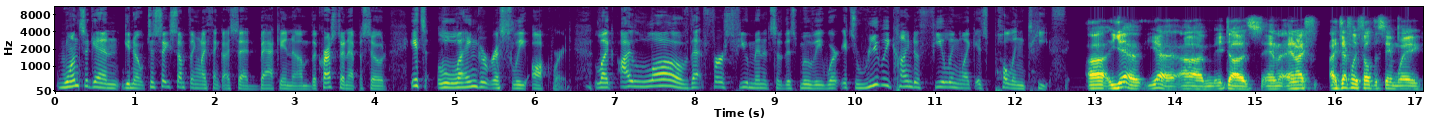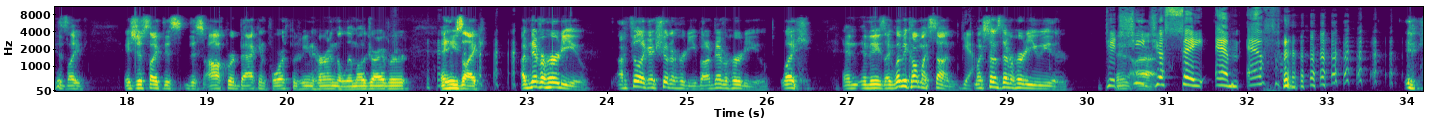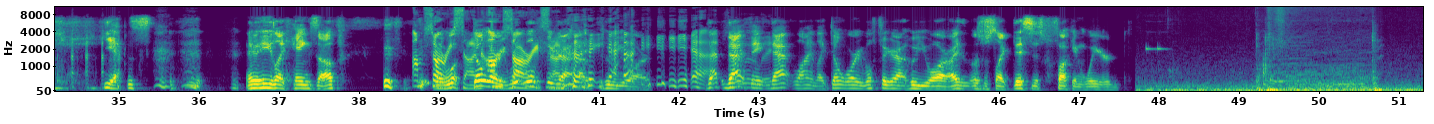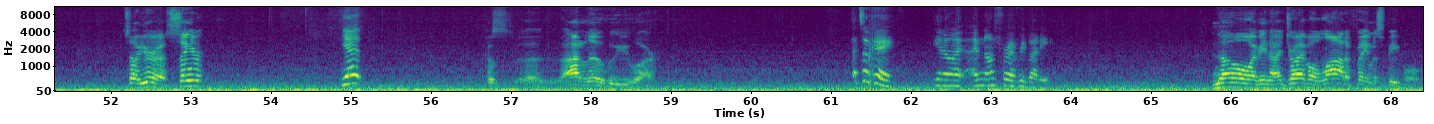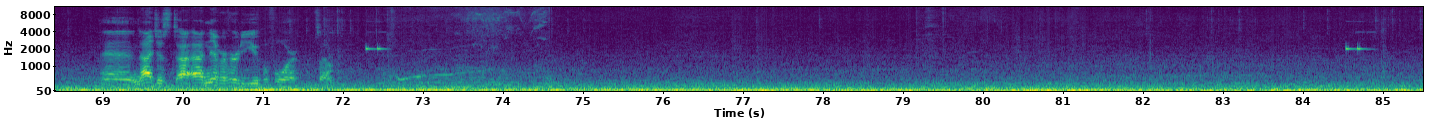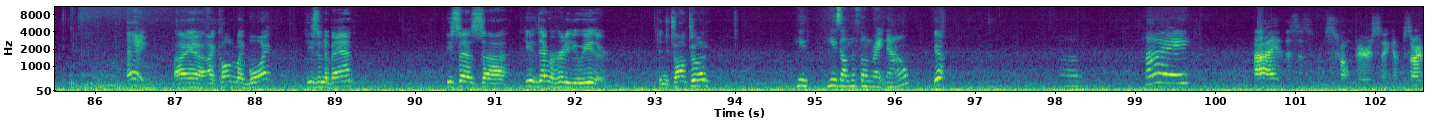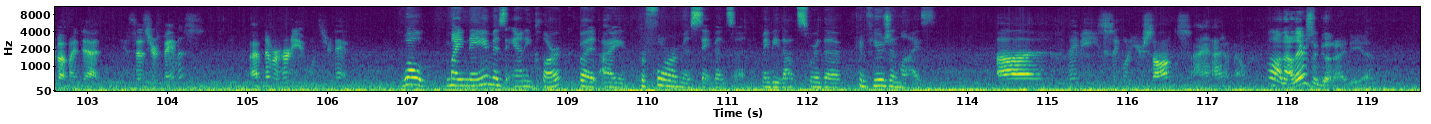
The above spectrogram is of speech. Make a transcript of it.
Once again, you know, to say something I think I said back in um, the Crestone episode, it's languorously awkward. Like, I love that first few minutes of this movie where it's really kind of feeling like it's pulling teeth. Uh, yeah, yeah, um, it does, and and I, f- I definitely felt the same way because like it's just like this this awkward back and forth between her and the limo driver, and he's like, I've never heard of you. I feel like I should have heard of you, but I've never heard of you. Like, and and then he's like, let me call my son. Yeah. my son's never heard of you either. Did And, she uh, just say MF? yes, and he like hangs up. I'm sorry, Well, son. don't worry, I'm we'll- sorry, we'll figure son. out how- who you are. yeah, That, that thing, that line, like, don't worry, we'll figure out who you are. I was just like, this is fucking weird. So you're a singer? Yet, Because uh, I don't know who you are. That's okay. You know, I, I'm not for everybody. No, I mean, I drive a lot of famous people. And I just, I, I never heard of you before, so. Hey, I, uh, I called my boy. He's in a band. He says uh, he's never heard of you either. Can you talk to him? He, he's on the phone right now. Yeah. Um, hi. Hi, this is so embarrassing. I'm sorry about my dad. He says you're famous? I've never heard of you. What's your name? Well, my name is Annie Clark, but I perform as St. Vincent. Maybe that's where the confusion lies. Uh, maybe sing one of your songs? I, I don't know. Oh, now there's a good idea.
